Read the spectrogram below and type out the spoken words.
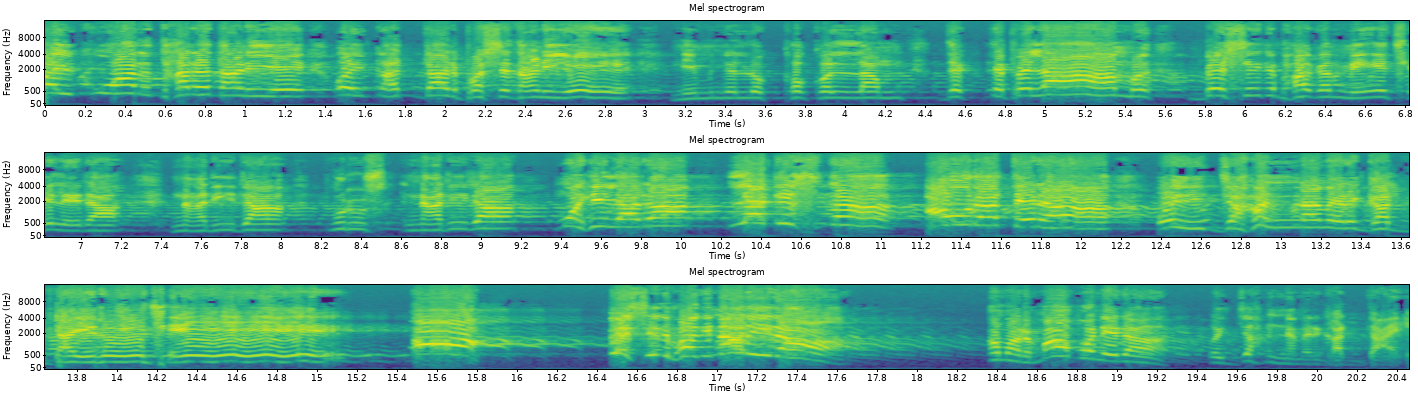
ওই কুয়ার ধারে দাঁড়িয়ে, ওই গাড্ডার পাশে দাঁড়িয়ে নিম্নে লক্ষ্য করলাম। দেখতে পেলাম বেশিরভাগ মেয়ে ছেলেরা, নারীরা, পুরুষ নারীরা, মহিলারা, লেডিসরা, আওরাতেরা ওই জাহান নামের গাড্ডায় রয়েছে বেশিরভাগ নারীরা আমার মা বোনেরা ওই জাহান নামের গাড্ডায়।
